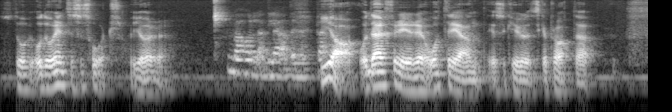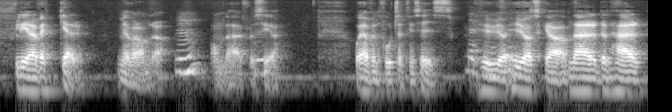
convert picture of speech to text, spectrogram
Så och då är det inte så svårt att göra det. Bara hålla glöden uppe. Ja, och därför är det återigen det är så kul att vi ska prata flera veckor med varandra om det här för att se. Och även fortsättningsvis hur jag, hur jag ska, när den här,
